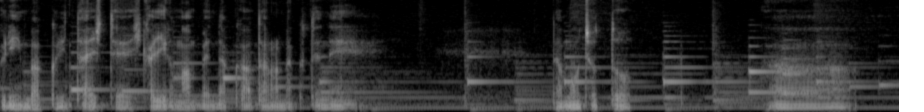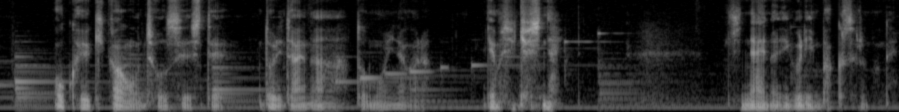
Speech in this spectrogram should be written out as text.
グリーンバックに対して光がまんべんなく当たらなくてね。だもうちょっとあ奥行き感を調整して撮りたいなと思いながらゲーム実況しない。しないのにグリーンバックするのね。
